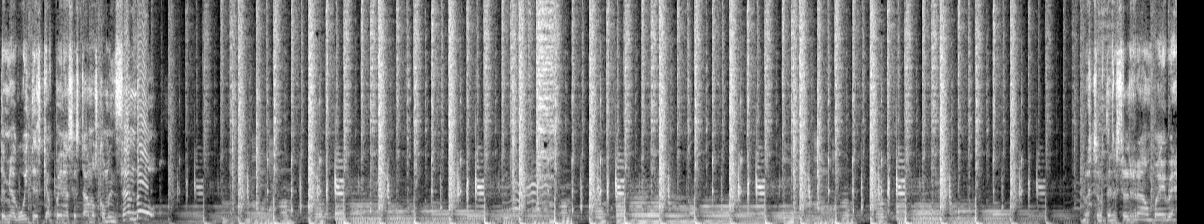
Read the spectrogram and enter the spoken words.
Te me agüites que apenas estamos comenzando. Nuestro tercer round, baby.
